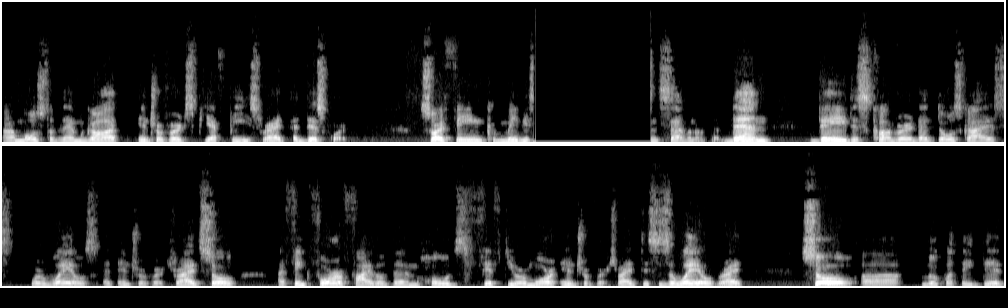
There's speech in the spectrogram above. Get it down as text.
uh, most of them got introverts pfps right at discord. So i think maybe seven of them. Then they discovered that those guys were whales at introverts right? So I think four or five of them holds 50 or more introverts, right? This is a whale, right? So uh, look what they did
